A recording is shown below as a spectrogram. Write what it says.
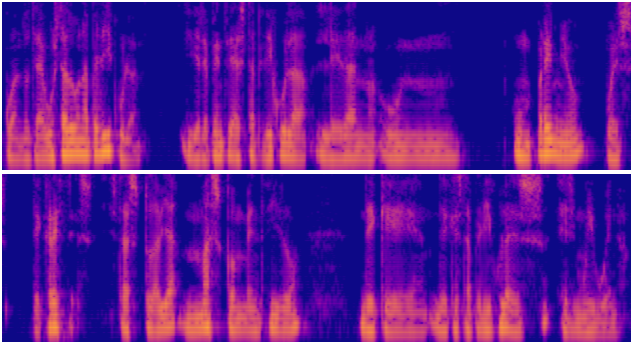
cuando te ha gustado una película y de repente a esta película le dan un, un premio, pues te creces, estás todavía más convencido de que, de que esta película es, es muy buena.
